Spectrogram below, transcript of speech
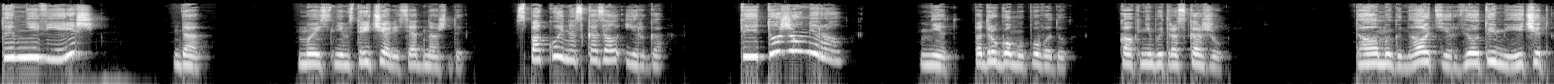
«Ты мне веришь?» «Да. Мы с ним встречались однажды», – спокойно сказал Ирга. «Ты тоже умирал?» «Нет, по другому поводу. Как-нибудь расскажу». «Там Игнатий рвет и мечет»,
